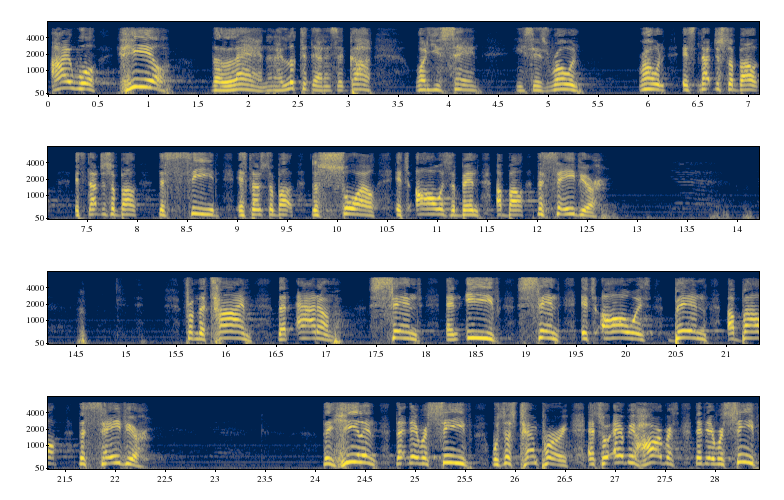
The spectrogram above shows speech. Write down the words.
I will heal the land. And I looked at that and said, God, what are you saying? He says, Rohan, Rohan, it's not just about it's not just about the seed. It's not just about the soil. It's always been about the Savior. From the time that Adam sinned and Eve sinned, it's always been about the Savior. The healing that they received was just temporary. And so every harvest that they received,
